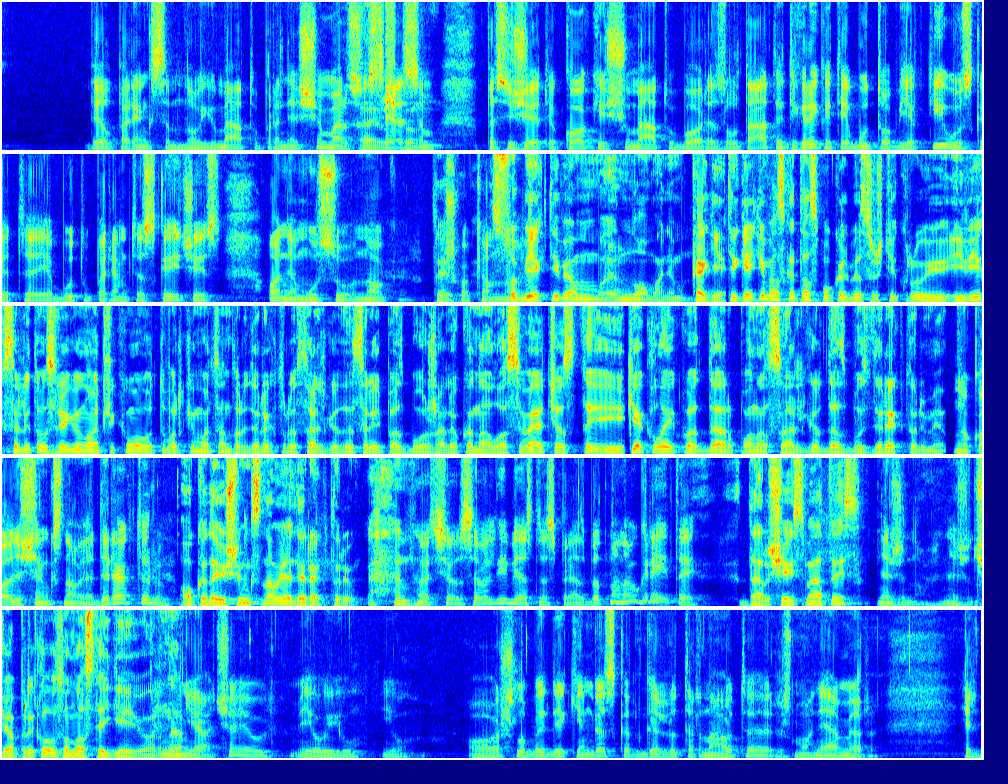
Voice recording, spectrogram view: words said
vėl parengsim naujų metų pranešimą ir susėsim pasižiūrėti, kokie šių metų buvo rezultatai. Tikrai, kad jie būtų objektyvūs, kad jie būtų paremti skaičiais, o ne mūsų nu, kažkokiam... Nu... Subjektyviam nuomonėm. Kągi, tikėkime, kad tas pokalbis iš tikrųjų įvyks. Lietuvos regiono atlikimo tvarkymo centro direktorius Algirdas Reipas buvo Žalio kanalo svečias. Tai kiek laiko dar ponas Algirdas bus direktoriumi? Nu, kol išrinks naują direktorių. O kada išrinks naują direktorių? nu, čia jau savivaldybės nuspręs, bet manau greitai. Dar šiais metais? Nežinau, nežinau. Čia priklauso nuo steigėjų, ar ne? Ja, čia jau, jau jų. Jau. O aš labai dėkingas, kad galiu tarnauti ir žmonėm ir, ir,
